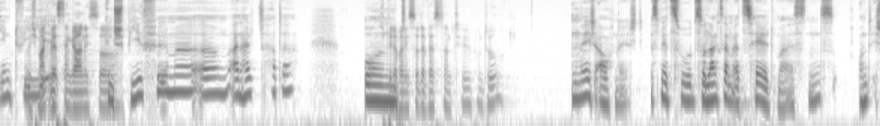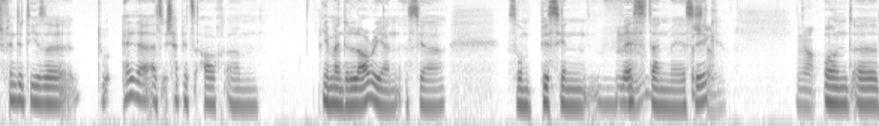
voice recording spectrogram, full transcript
irgendwie Ich mag Western gar nicht so. in Spielfilme ähm, Einhalt hatte. Ich Und bin aber nicht so der Western-Typ. Und du? Nee, ich auch nicht. Ist mir zu, zu langsam erzählt meistens. Und ich finde diese Duelle, also ich habe jetzt auch, ähm, hier Mandalorian ist ja so ein bisschen Mhm, Westernmäßig. Ja. Und äh,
